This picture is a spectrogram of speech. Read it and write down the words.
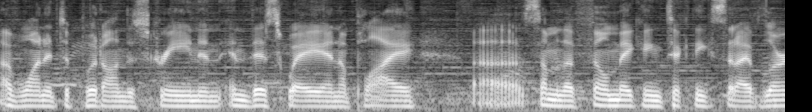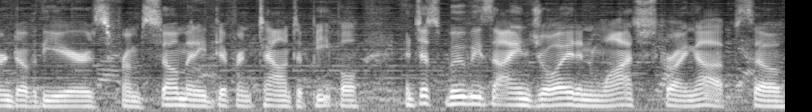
I've wanted to put on the screen in, in this way and apply uh, some of the filmmaking techniques that I've learned over the years from so many different talented people and just movies I enjoyed and watched growing up. So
